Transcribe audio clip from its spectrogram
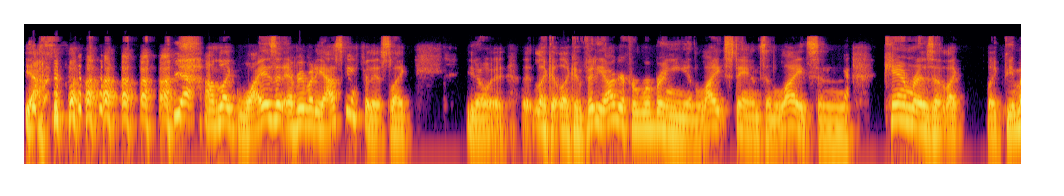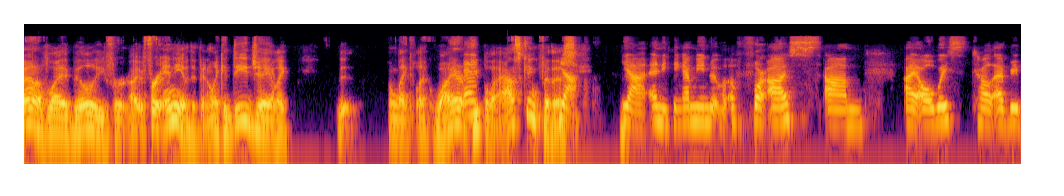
yeah. yeah. I'm like, why isn't everybody asking for this? Like, you know, like a, like a videographer, we're bringing in light stands and lights and yeah. cameras and like like the amount of liability for uh, for any of the like a DJ, like like like why aren't and, people asking for this yeah yeah anything i mean for us um I always tell every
